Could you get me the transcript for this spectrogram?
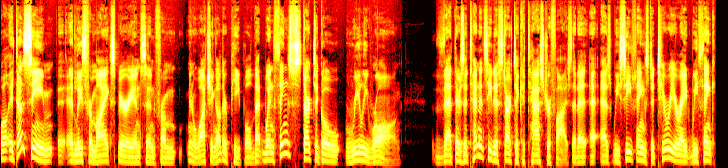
Well, it does seem, at least from my experience and from you know watching other people, that when things start to go really wrong, that there's a tendency to start to catastrophize. That as we see things deteriorate, we think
